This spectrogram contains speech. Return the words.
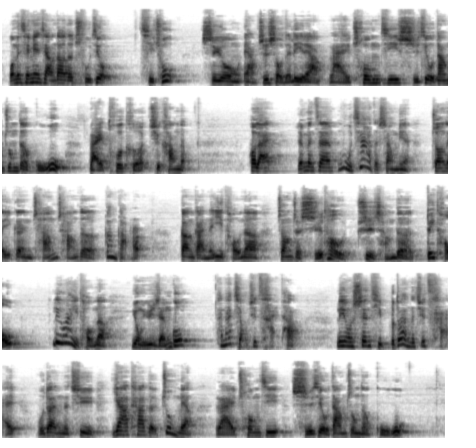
我们前面讲到的杵臼，起初。是用两只手的力量来冲击石臼当中的谷物，来脱壳去糠的。后来，人们在木架的上面装了一根长长的杠杆儿，杠杆的一头呢装着石头制成的堆头，另外一头呢用于人工，他拿脚去踩它，利用身体不断的去踩，不断的去压它的重量。来冲击石臼当中的谷物，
